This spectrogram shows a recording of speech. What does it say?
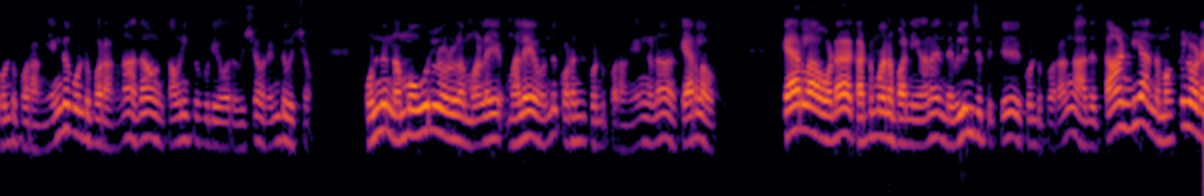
கொண்டு போகிறாங்க எங்கே கொண்டு போகிறாங்கன்னா அதான் கவனிக்கக்கூடிய ஒரு விஷயம் ரெண்டு விஷயம். ஒன்று நம்ம ஊரில் உள்ள மலை மலையை வந்து குடஞ்சி கொண்டு போகிறாங்க எங்கன்னா கேரளாவுக்கு. கேரளாவோட கட்டுமான பணியான இந்த விழிஞ்சத்துக்கு கொண்டு போகிறாங்க அதை தாண்டி அந்த மக்களோட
